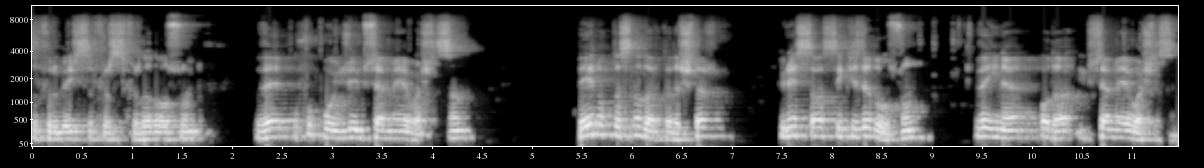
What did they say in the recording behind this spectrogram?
05.00'da da olsun ve ufuk boyunca yükselmeye başlasın. B noktasında da arkadaşlar güneş saat 8'de de olsun ve yine o da yükselmeye başlasın.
